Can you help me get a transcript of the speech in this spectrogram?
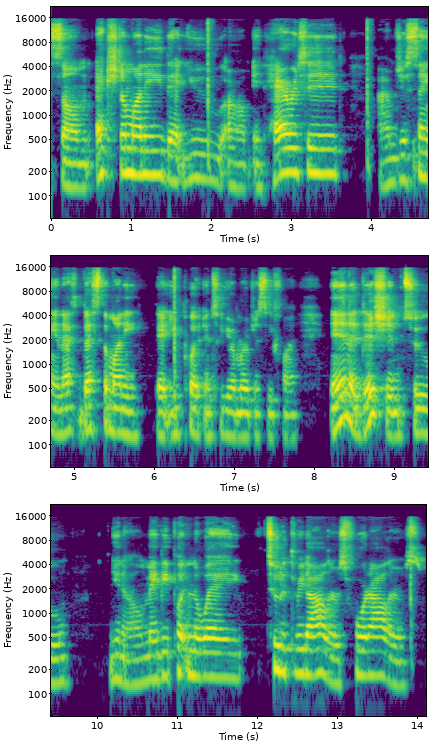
some extra money that you um, inherited. I'm just saying that's that's the money that you put into your emergency fund. In addition to, you know, maybe putting away two to three dollars, four dollars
